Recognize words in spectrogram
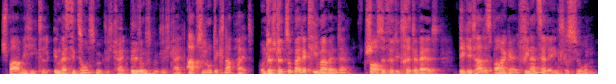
Sparvehikel, Investitionsmöglichkeit, Bildungsmöglichkeit, absolute Knappheit, Unterstützung bei der Klimawende, Chance für die dritte Welt, digitales Bargeld, finanzielle Inklusion,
